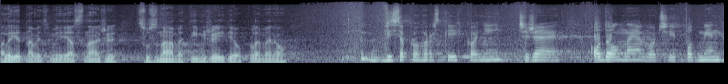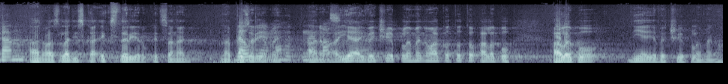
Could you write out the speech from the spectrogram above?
ale jedna vec mi je jasná, že sú známe tým, že ide o plemeno vysokohorských koní, čiže odolné voči podmienkam. Áno, a z hľadiska exteriéru, keď sa naň na, Veľké, pozrieme, mohutné, áno, a je masívne. aj väčšie plemeno ako toto, alebo, alebo nie je väčšie plemeno.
